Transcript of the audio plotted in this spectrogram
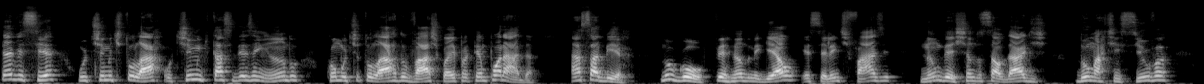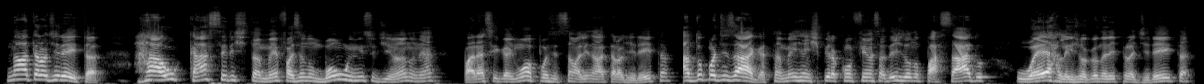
Deve ser o time titular, o time que está se desenhando como titular do Vasco aí para a temporada. A saber, no gol, Fernando Miguel, excelente fase, não deixando saudades do Martin Silva. Na lateral direita, Raul Cáceres também fazendo um bom início de ano, né? Parece que ganhou a posição ali na lateral direita. A dupla de zaga também já inspira confiança desde o ano passado o Erley jogando ali pela direita.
